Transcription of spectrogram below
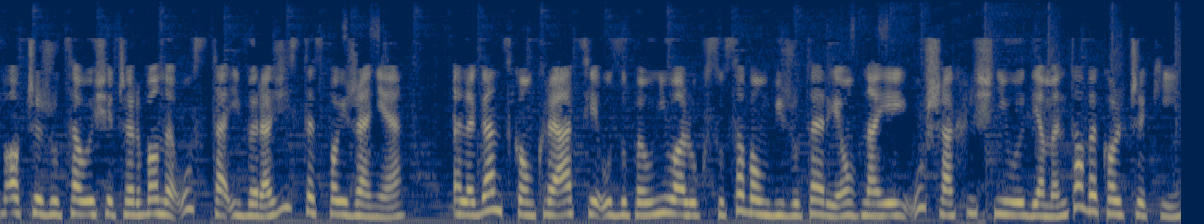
W oczy rzucały się czerwone usta i wyraziste spojrzenie. Elegancką kreację uzupełniła luksusową biżuterią, na jej uszach lśniły diamentowe kolczyki.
